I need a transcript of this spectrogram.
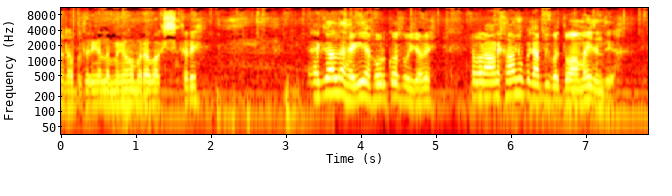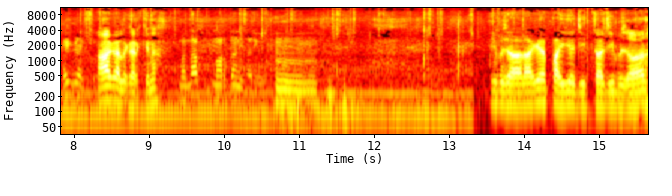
ਰੱਬ ਤੇਰੀਆਂ ਲੰਮੀਆਂ ਉਮਰਾਂ ਬਖਸ਼ ਕਰੇ। ਇਹ ਗੱਲ ਤਾਂ ਹੈਗੀ ਆ ਹੋਰ ਕੁਝ ਹੋਈ ਜਾਵੇ। ਇਮਰਾਨ ਖਾਨ ਨੂੰ ਪੰਜਾਬੀ ਬਦਦੁਆਵਾਂ ਹੀ ਦਿੰਦੇ ਆ। ਆਹ ਗੱਲ ਕਰਕੇ ਨਾ। ਬੰਦਾ ਮਰਦਾ ਨਹੀਂ ਸਾਰੀ। ਹੂੰ। ਇਹ ਬਾਜ਼ਾਰ ਆ ਗਿਆ ਭਾਈ ਅਜੀਤਾ ਜੀ ਬਾਜ਼ਾਰ।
